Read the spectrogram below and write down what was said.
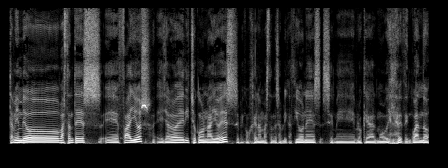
También veo bastantes eh, fallos, eh, ya lo he dicho con iOS, se me congelan bastantes aplicaciones, se me bloquea el móvil de vez en cuando.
